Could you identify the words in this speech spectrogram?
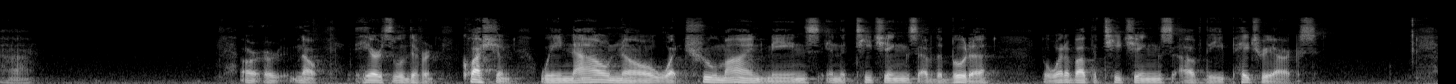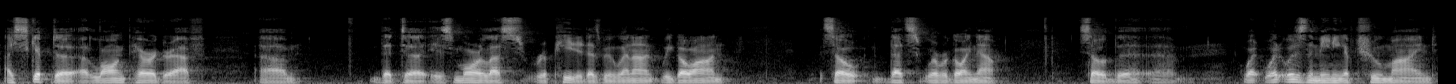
Uh, or, or, no, here it's a little different. Question We now know what true mind means in the teachings of the Buddha, but what about the teachings of the patriarchs? I skipped a, a long paragraph um, that uh, is more or less repeated as we went on. We go on so that's where we're going now. So the uh, what what was the meaning of true mind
